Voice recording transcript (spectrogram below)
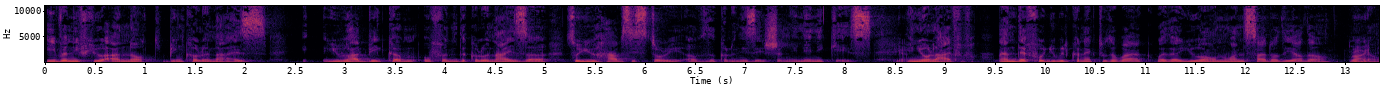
even if you are not being colonized, you have become often the colonizer, so you have the story of the colonization in any case Yeah. in your life, and therefore you will connect to the work, whether you are on one side or the other. you Right. know.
